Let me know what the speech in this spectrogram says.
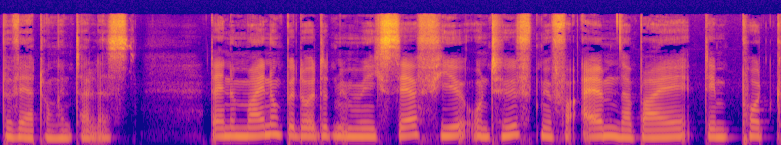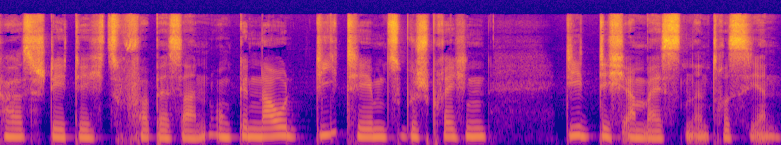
Bewertung hinterlässt. Deine Meinung bedeutet mir nämlich sehr viel und hilft mir vor allem dabei, den Podcast stetig zu verbessern und genau die Themen zu besprechen, die dich am meisten interessieren.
